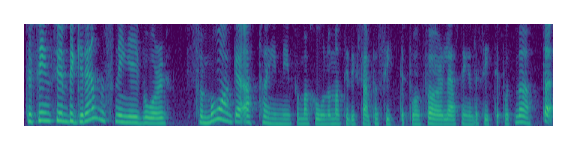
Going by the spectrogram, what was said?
Det finns ju en begränsning i vår förmåga att ta in information om man till exempel sitter på en föreläsning eller sitter på ett möte.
